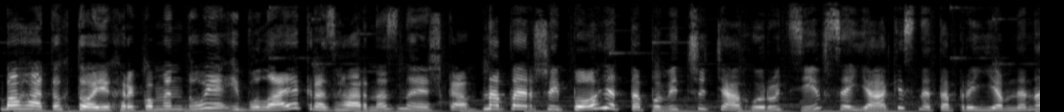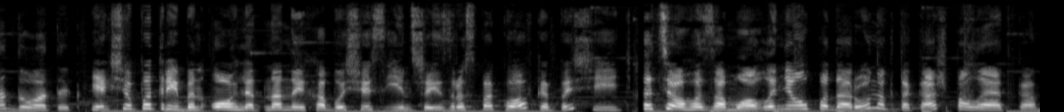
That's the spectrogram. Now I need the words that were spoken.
Багато хто їх рекомендує, і була якраз гарна знижка. На перший погляд та по відчуттях у руці все якісне та приємне на дотик. Якщо потрібен огляд на них або щось інше із розпаковки, пишіть. До цього замовлення у подарунок така ж палетка.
